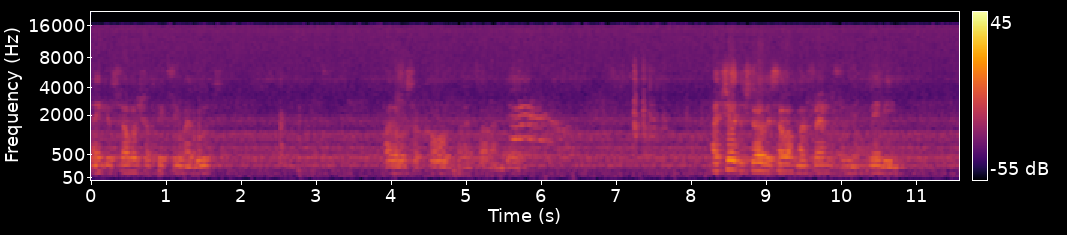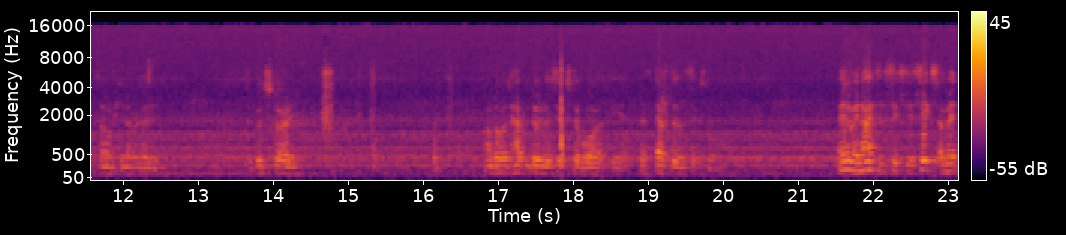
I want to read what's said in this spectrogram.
Thank you so much for fixing my roots. While it was so cold when I thought I'm dead. I shared the story with some of my friends and maybe some of you never heard it. It's a good story. Although it happened during the Six Day War, the, after the Six Day War. Anyway, 1966, I met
